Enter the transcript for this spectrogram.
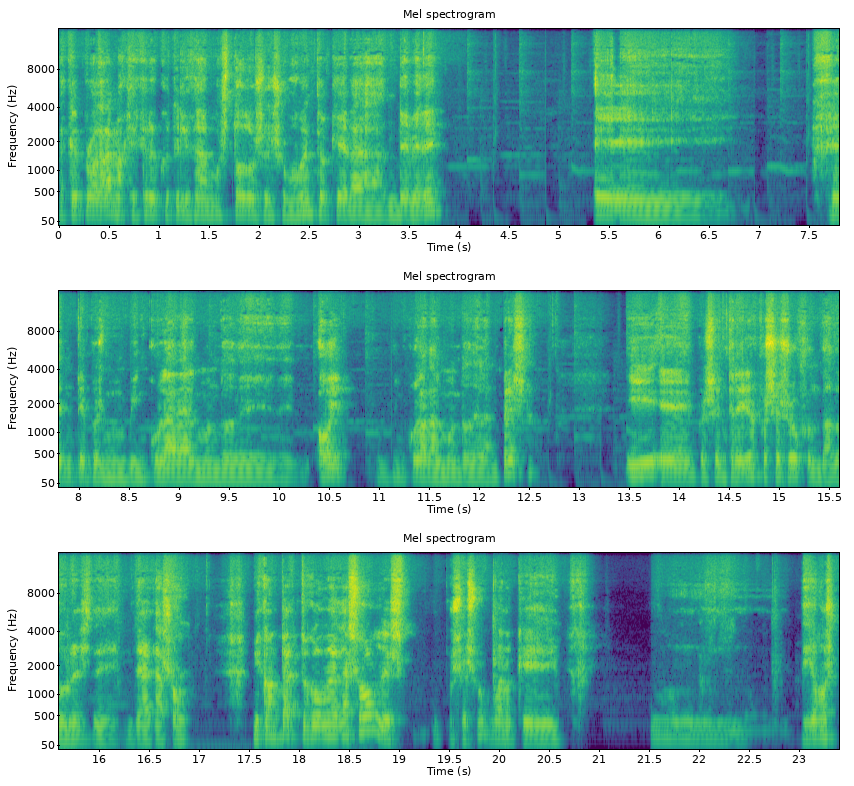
aquel, programa que creo que utilizábamos todos en su momento, que era DVD. Gente pues vinculada al mundo de, hoy, vinculada al mundo de la empresa, y eh, pues entre ellos pues eso, fundadores de, Agasol. Mi contacto con Agasol es pues eso, bueno, que mm, digamos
